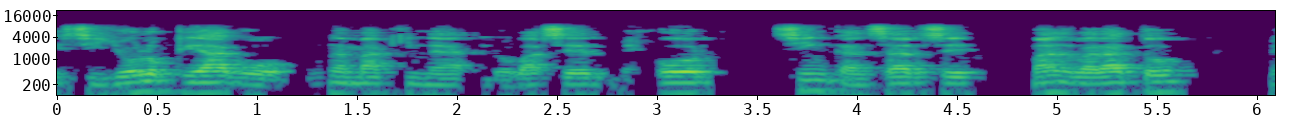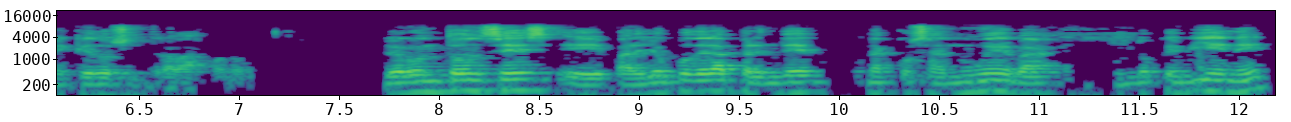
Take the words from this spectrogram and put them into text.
si yo lo que hago, una máquina lo va a hacer mejor, sin cansarse, más barato, me quedo sin trabajo. Luego entonces, eh, para yo poder aprender una cosa nueva en el mundo que viene,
